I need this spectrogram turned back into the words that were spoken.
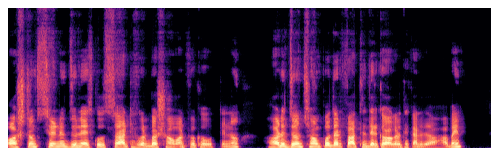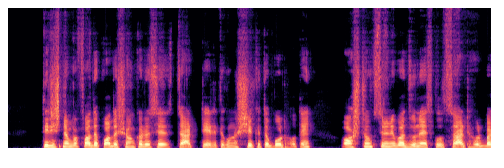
অষ্টম শ্রেণির জুনিয়র স্কুল সার্টিফিকেট বা সমান পরীক্ষা উত্তীর্ণ হরিজন সম্প্রদায়ের প্রার্থীদেরকে অগ্রাধিকার দেওয়া হবে। তিরিশ নম্বর পদে পদের সংখ্যা রয়েছে চারটি এতে কোনো শিক্ষিত বোর্ড হতে অষ্টম শ্রেণি বা জুনিয়র স্কুল সার্টিফিকেট বা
